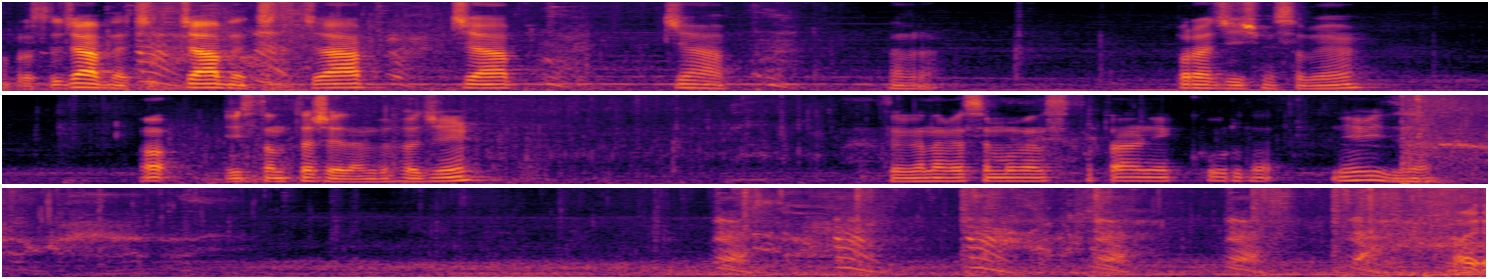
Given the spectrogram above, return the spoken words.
Po prostu dziabnę cię, dziabnę cię, dziab, dziab, dziab. Dobra. Poradziliśmy sobie. O, i stąd też jeden wychodzi. Tego nawiasem mówiąc totalnie, kurde, nie widzę. Oj,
